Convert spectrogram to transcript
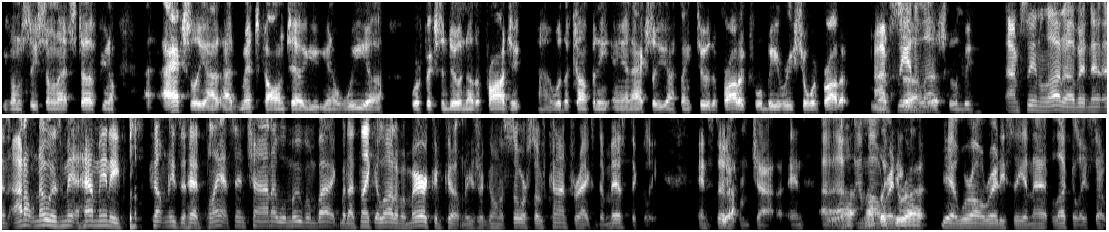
You're going to see some of that stuff. You know, actually, I, I meant to call and tell you. You know, we uh, we're fixing to do another project uh, with a company, and actually, I think two of the products will be reshored product. I'm seeing uh, a lot. That's going to be. I'm seeing a lot of it, and, and I don't know as many, how many companies that had plants in China will move them back, but I think a lot of American companies are going to source those contracts domestically instead yeah. of from China. And uh, yeah, I'm, I'm already, right. Yeah, we're already seeing that. Luckily, so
